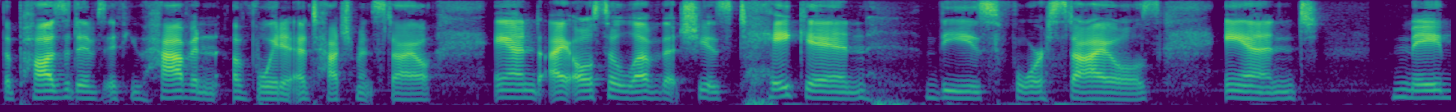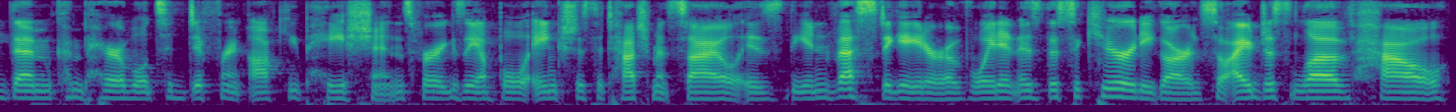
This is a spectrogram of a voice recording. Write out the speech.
the positives if you have an avoidant attachment style. And I also love that she has taken these four styles and made them comparable to different occupations. For example, anxious attachment style is the investigator, avoidant is the security guard. So I just love how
